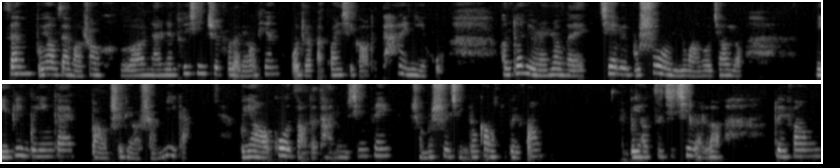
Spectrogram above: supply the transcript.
三，不要在网上和男人推心置腹的聊天，或者把关系搞得太腻乎。很多女人认为戒律不适用于网络交友，你并不应该保持点神秘感，不要过早的袒露心扉，什么事情都告诉对方，不要自欺欺人了。对方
